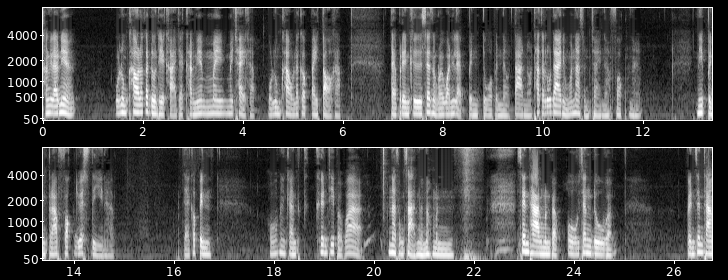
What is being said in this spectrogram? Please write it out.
ครั้งที่แล้วเนี่ยวอลลุ่มเข้าแล้วก็โดนเทขายแต่ครั้งนี้ไม่ไม่ใช่ครับวอลลุ่มเข้าแล้วก็ไปต่อครับ แต่ประเด็นคือเส้น 200 วันนี่แหละเป็นตัวเป็นแนวต้านเนาะถ้าทะลุได้ถึงว่าน่าสนใจนะ Fox นะครับนี่เป็นกราฟ Fox USD นะครับ แต่ก็เป็นโอ้เป็นการขึ้นที่แบบว่าน่าสงสารเหมือนเนาะมัน เส้นทางมันแบบโอ้ช่างดูแบบ เป็นเส้นทาง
